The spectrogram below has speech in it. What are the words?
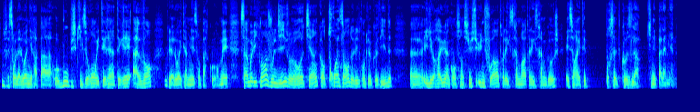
toute façon, la loi n'ira pas au bout puisqu'ils auront été réintégrés avant que la loi ait terminé son parcours. Mais symboliquement, je vous le dis, je retiens qu'en trois ans de lutte contre le Covid, euh, il y aura eu un consensus une fois entre l'extrême droite et l'extrême gauche, et ça aura été pour cette cause-là, qui n'est pas la mienne.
